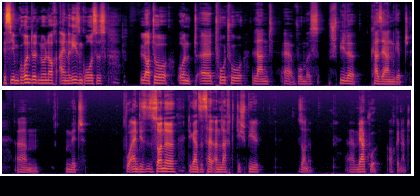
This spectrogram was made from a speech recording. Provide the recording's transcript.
ist sie im Grunde nur noch ein riesengroßes Lotto- und äh, Toto-Land, äh, wo es Spielekasernen gibt. Ähm, mit, wo einen die Sonne die ganze Zeit anlacht, die Spielsonne. Äh, Merkur auch genannt.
